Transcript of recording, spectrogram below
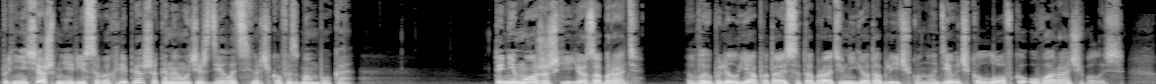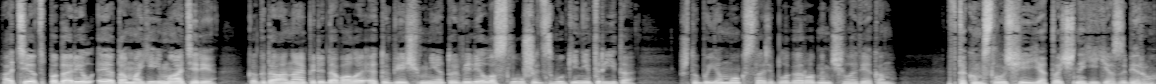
принесешь мне рисовых лепешек и научишь делать сверчков из бамбука. Ты не можешь ее забрать. Выпалил я, пытаясь отобрать у нее табличку, но девочка ловко уворачивалась. Отец подарил это моей матери. Когда она передавала эту вещь мне, то велела слушать звуки нефрита, чтобы я мог стать благородным человеком. В таком случае я точно ее заберу.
